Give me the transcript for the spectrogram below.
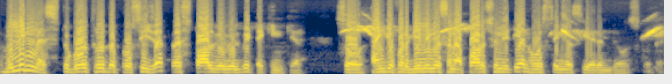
willingness to go through the procedure. Rest all we will be taking care so thank you for giving us an opportunity and hosting us here in the hospital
